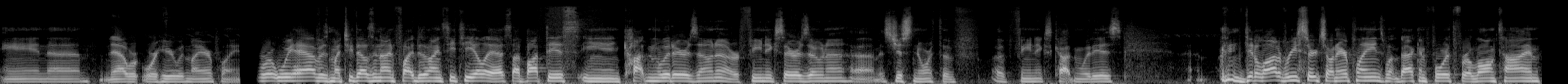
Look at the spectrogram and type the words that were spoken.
and uh, now we're, we're here with my airplane. What we have is my 2009 Flight Design CTLS. I bought this in Cottonwood, Arizona, or Phoenix, Arizona. Um, it's just north of, of Phoenix, Cottonwood is. Um, did a lot of research on airplanes, went back and forth for a long time.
